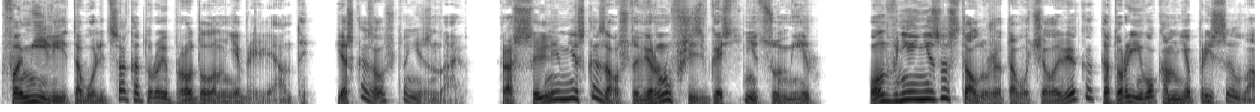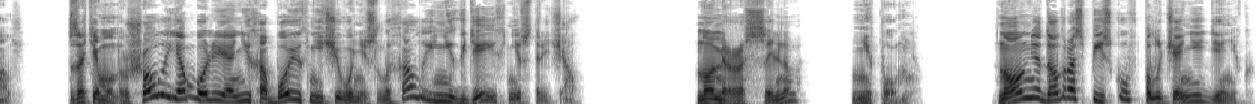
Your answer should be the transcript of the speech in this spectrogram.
фамилии того лица, которое продало мне бриллианты. Я сказал, что не знаю. Рассыльный мне сказал, что, вернувшись в гостиницу «Мир», он в ней не застал уже того человека, который его ко мне присылал. Затем он ушел, и я более о них обоих ничего не слыхал и нигде их не встречал. Номер рассыльного? Не помню. Но он мне дал расписку в получении денег.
